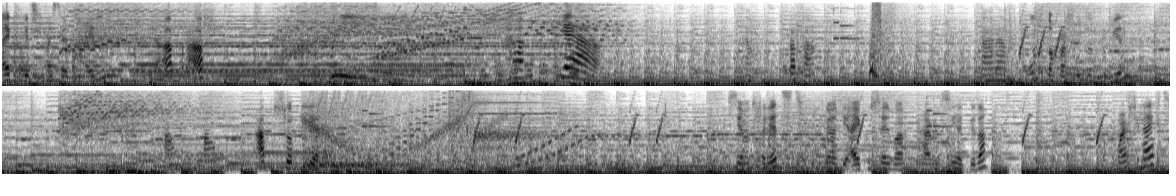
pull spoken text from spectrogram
Eiko wird sich mal selber heilen. Ja, brav. Hui. Ha, yeah. Ja, Papa. Und nochmal Futter probieren. Baum, Baum. Absorbieren. Ist jemand verletzt? Ja, die Eiko selber heilen sie halt wieder. Nochmal vielleicht?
